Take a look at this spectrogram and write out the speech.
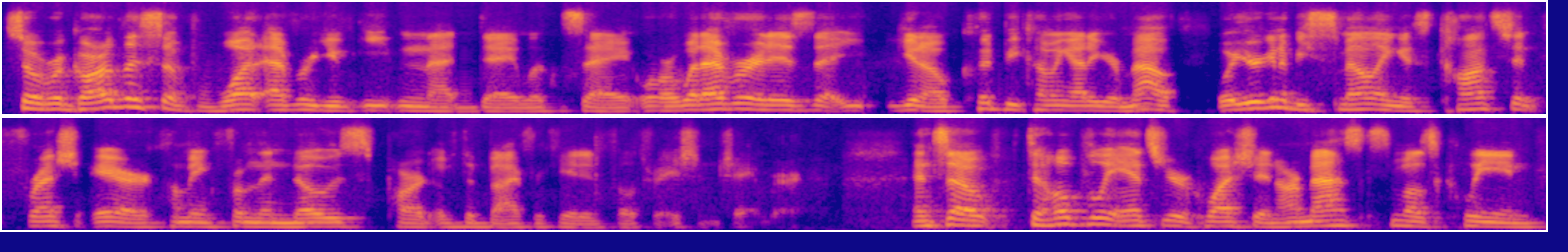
So regardless of whatever you've eaten that day, let's say, or whatever it is that you know could be coming out of your mouth, what you're going to be smelling is constant fresh air coming from the nose part of the bifurcated filtration chamber. And so to hopefully answer your question, our mask smells clean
